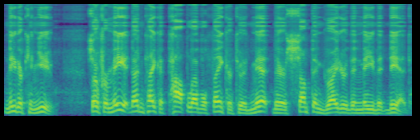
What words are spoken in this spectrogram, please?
Neither can you. So for me, it doesn't take a top-level thinker to admit there's something greater than me that did.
